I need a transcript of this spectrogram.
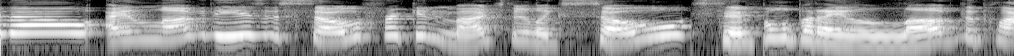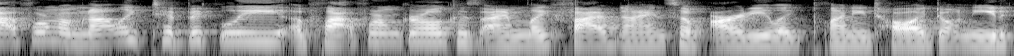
about. I love these so freaking much. They're like so simple but I love the platform. I'm not like typically a platform girl girl because I'm like 5'9", so I'm already like plenty tall. I don't need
